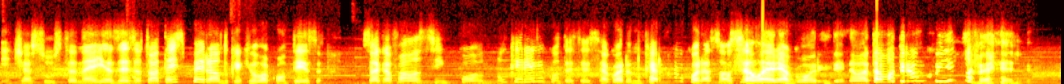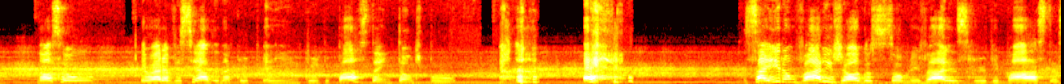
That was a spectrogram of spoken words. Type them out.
e te assusta, né? E às vezes eu tô até esperando que aquilo aconteça. Só que eu falo assim, pô, não queria que acontecesse agora, eu não quero que meu coração acelere agora, entendeu? Eu tava tranquila, velho. Nossa, eu, eu era viciada na em creepypasta, então, tipo. é... Saíram vários jogos sobre várias creepypastas.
